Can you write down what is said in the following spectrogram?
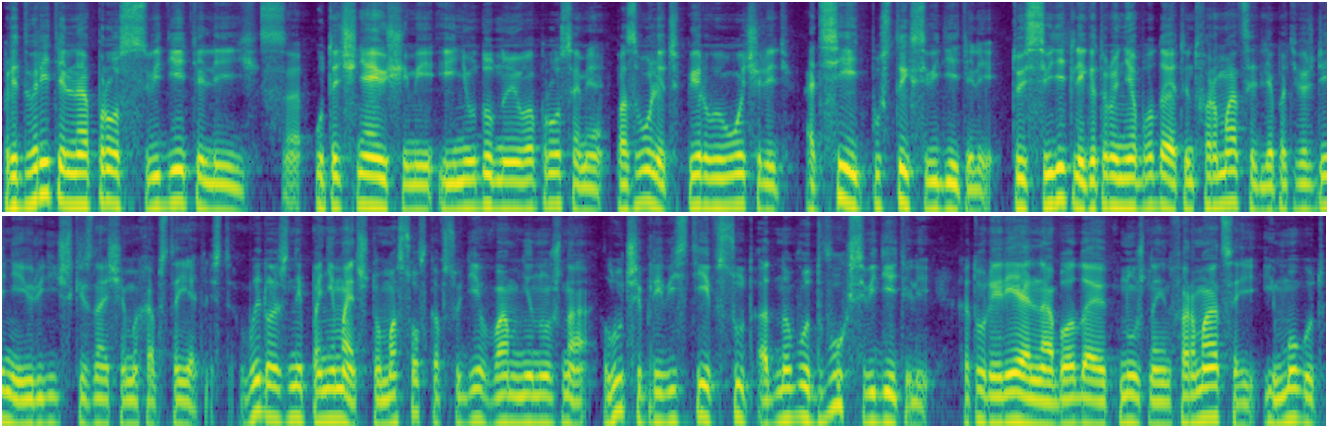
Предварительный опрос свидетелей с уточняющими и неудобными вопросами позволит в первую очередь отсеять пустых свидетелей, то есть свидетелей, которые не обладают информацией для подтверждения юридически значимых обстоятельств. Вы должны понимать, что массовка в суде вам не нужна. Лучше привести в суд одного-двух свидетелей, которые реально обладают нужной информацией и могут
